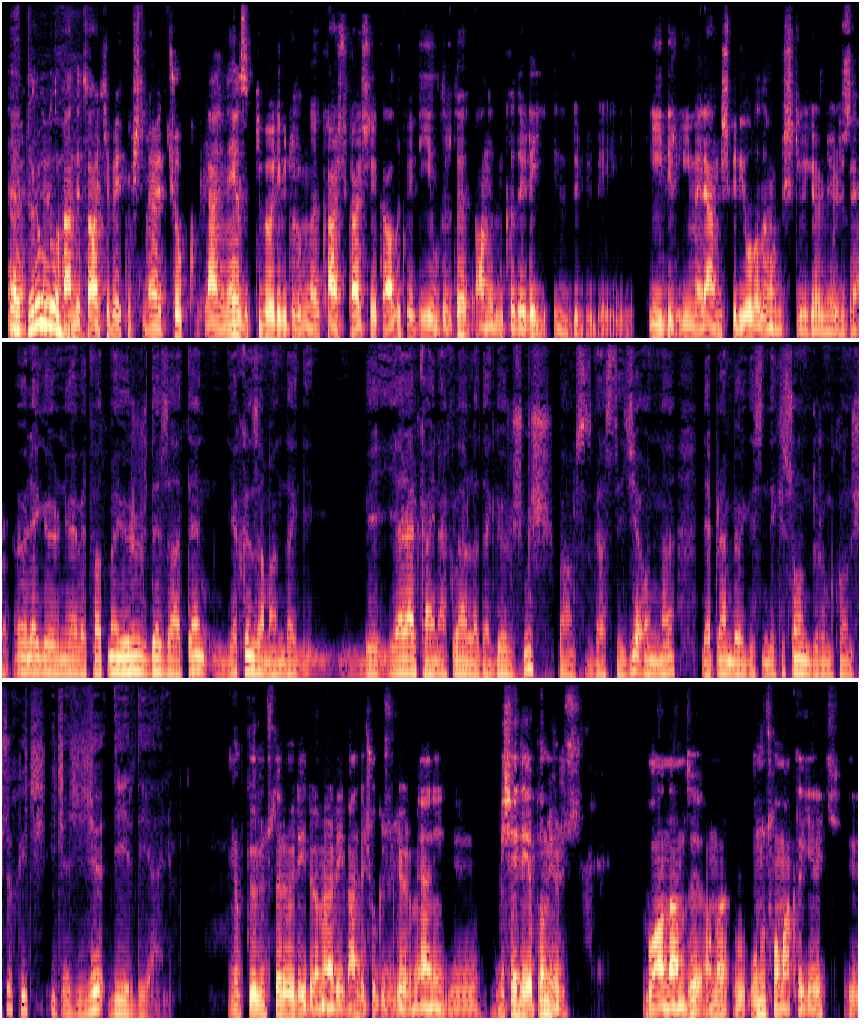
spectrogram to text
Evet, Evet, durum evet bu. ben de takip etmiştim. Evet çok yani ne yazık ki böyle bir durumla karşı karşıya kaldık ve bir yıldır da anladığım kadarıyla iyi bir imelenmiş bir yol alamamış gibi görünüyoruz yani. Öyle görünüyor evet. Fatma Yürür de zaten yakın zamanda bir yerel kaynaklarla da görüşmüş bağımsız gazeteci. Onunla deprem bölgesindeki son durumu konuştuk. Hiç iç açıcı değildi yani. Yok görüntüler öyleydi Ömer Bey. Ben de çok üzülüyorum. Yani e, bir şey de yapamıyoruz bu anlamda ama unutmamak da gerek. E,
